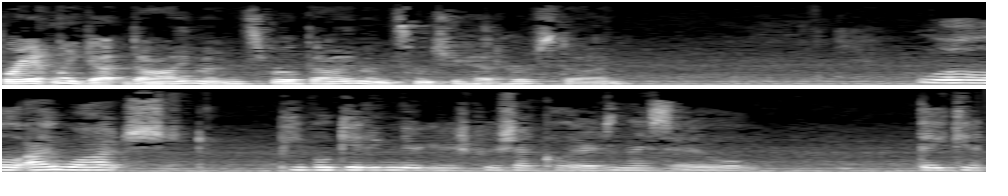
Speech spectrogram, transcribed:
Brantley got diamonds, real diamonds, when she had hers done. Well, I watched people getting their ears pierced at Claire's, and they said well, they can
